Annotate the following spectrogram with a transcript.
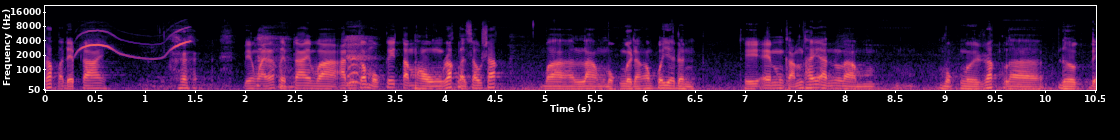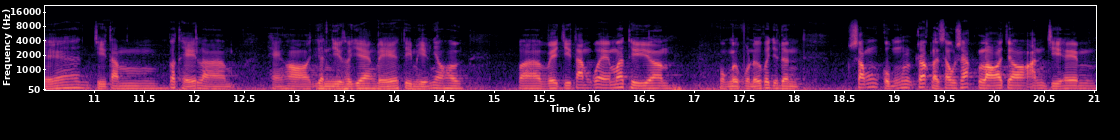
rất là đẹp trai. Bên ngoài rất đẹp trai Và anh có một cái tâm hồn rất là sâu sắc Và là một người đàn ông của gia đình. Thì em cảm thấy anh là một người rất là được để chị Tâm có thể là hẹn hò dành nhiều thời gian để tìm hiểu nhau hơn. Và về chị Tâm của em á thì à, một người phụ nữ có gia đình sống cũng rất là sâu sắc lo cho anh chị em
